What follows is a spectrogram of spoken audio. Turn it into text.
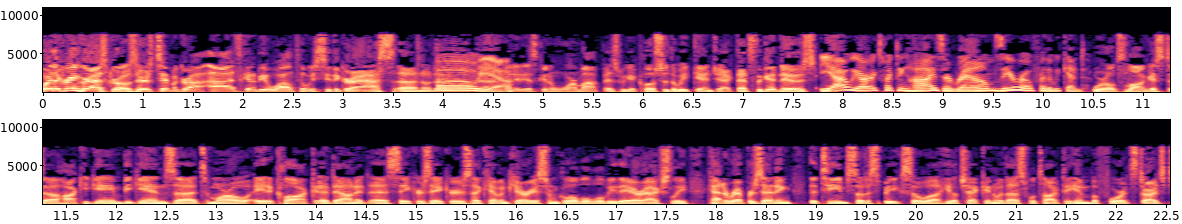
Where the green grass grows. There's Tim McGraw. Uh, it's going to be a while till we see the grass. Uh, no doubt about Oh, that. yeah. But it is going to warm up as we get closer to the weekend, Jack. That's the good news. yeah, we are expecting highs around zero for the weekend. World's longest uh, hockey game begins uh, tomorrow, 8 o'clock, uh, down at uh, Saiker's Acres. Uh, Kevin Carius from Global will be there, actually, kind of representing the team, so to speak. So uh, he'll check in with us. We'll talk to him before it starts.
